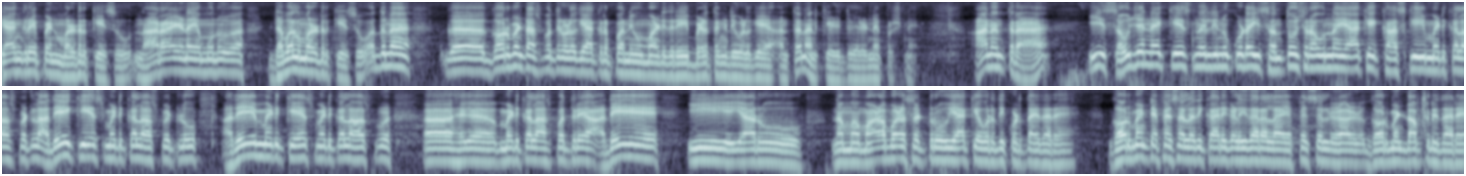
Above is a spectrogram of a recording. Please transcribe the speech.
gang rape and murder case. Narayana Yamuna, double murder case. ಅದನ್ನು ಗೌರ್ಮೆಂಟ್ ಆಸ್ಪತ್ರೆ ಒಳಗೆ ಯಾಕ್ರಪ್ಪ ನೀವು ಮಾಡಿದಿರಿ ಬೆಳ್ತಂಗಡಿ ಒಳಗೆ ಅಂತ ನಾನು ಕೇಳಿದ್ದು ಎರಡನೇ ಪ್ರಶ್ನೆ. ಆನಂತರ ಈ ಸೌಜನ್ಯ ಕೇಸ್ನಲ್ಲಿನೂ ಕೂಡ ಈ ಸಂತೋಷ್ ರಾವ್ನ ಯಾಕೆ ಖಾಸಗಿ ಮೆಡಿಕಲ್ ಹಾಸ್ಪಿಟ್ಲ್, ಅದೇ ಕೆ ಎಸ್ ಮೆಡಿಕಲ್ ಹಾಸ್ಪಿಟ್ಲು, ಅದೇ ಮೆಡಿ ಕೆ ಎಸ್ ಮೆಡಿಕಲ್ ಹಾಸ್ಪ ಮೆಡಿಕಲ್ ಆಸ್ಪತ್ರೆ, ಅದೇ ಈ ಯಾರು ನಮ್ಮ ಮಾಳಬಾಳ ಸಟ್ರು ಯಾಕೆ ವರದಿ ಕೊಡ್ತಾ ಇದ್ದಾರೆ? ಗೌರ್ಮೆಂಟ್ ಎಫ್ ಎಸ್ ಎಲ್ ಅಧಿಕಾರಿಗಳು ಇದ್ದಾರಲ್ಲ F S L government doctor ಇದ್ದಾರೆ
